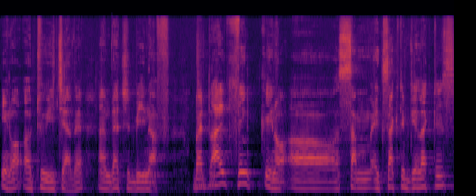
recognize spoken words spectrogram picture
you know, to each other, and that should be enough. But I think, you know, uh, some executive directors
